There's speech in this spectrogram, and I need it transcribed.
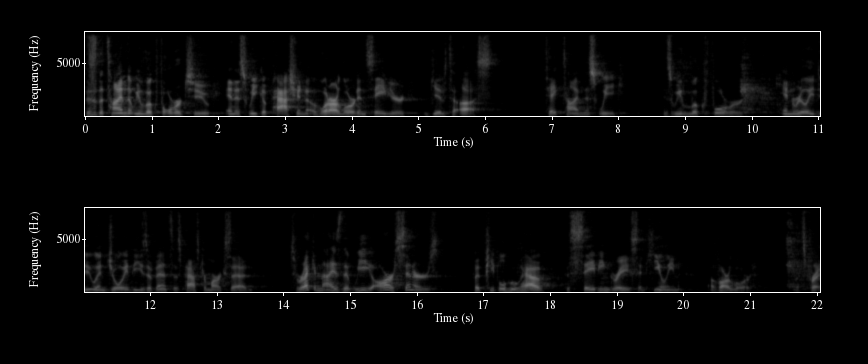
This is the time that we look forward to in this week of passion of what our Lord and Savior gives to us. Take time this week as we look forward and really do enjoy these events, as Pastor Mark said, to recognize that we are sinners, but people who have the saving grace and healing of our Lord. Let's pray.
